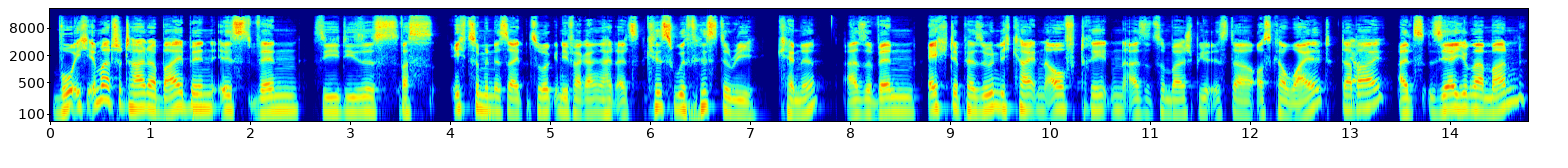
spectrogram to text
Wo ich immer total dabei bin, ist, wenn sie dieses, was ich zumindest seit zurück in die Vergangenheit als Kiss with History kenne, Also wenn echte Persönlichkeiten auftreten, also zum Beispiel ist da Oscar Wilde dabei, ja. als sehr junger Mann,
